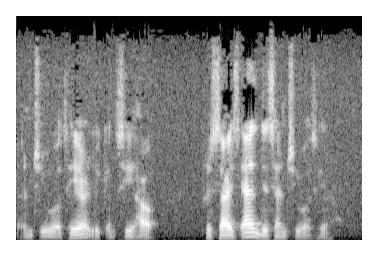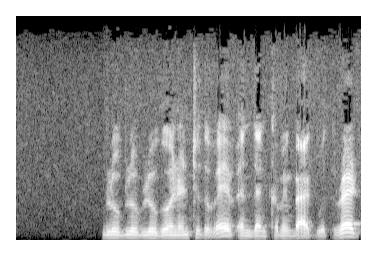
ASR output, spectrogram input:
the entry was here. You can see how precise and this entry was here. Blue, blue, blue going into the wave and then coming back with red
